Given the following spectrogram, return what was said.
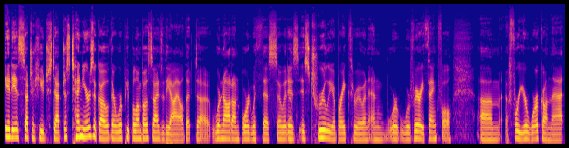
it is such a huge step. Just ten years ago, there were people on both sides of the aisle that uh, were not on board with this. So it is is truly a breakthrough, and and we're we're very thankful um, for your work on that.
